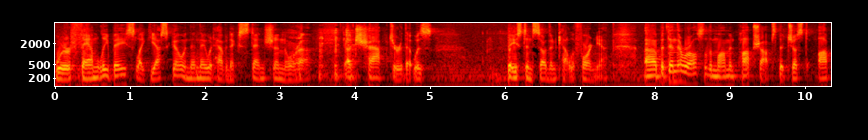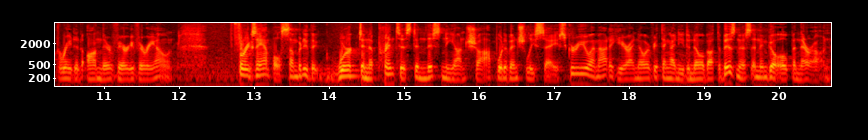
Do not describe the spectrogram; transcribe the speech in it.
were family based, like Yesco, and then they would have an extension or a, a chapter that was based in Southern California. Uh, but then there were also the mom and pop shops that just operated on their very, very own. For example, somebody that worked and apprenticed in this neon shop would eventually say, Screw you, I'm out of here. I know everything I need to know about the business, and then go open their own.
